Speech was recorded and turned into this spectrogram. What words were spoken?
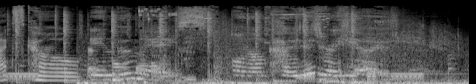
Max Cohle in the mix on Uncoded Radio.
